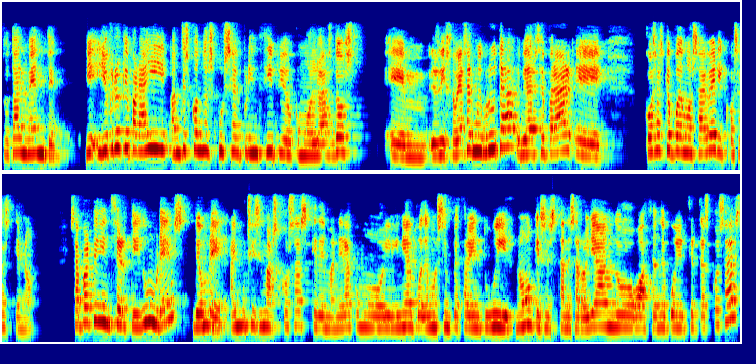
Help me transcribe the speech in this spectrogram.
Totalmente. Y yo creo que para ahí, antes cuando expuse al principio como las dos, em, les dije, voy a ser muy bruta, voy a separar eh, cosas que podemos saber y cosas que no esa parte de incertidumbres, de hombre, hay muchísimas cosas que de manera como lineal podemos empezar a intuir, ¿no? Que se están desarrollando o hacia dónde pueden ir ciertas cosas,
